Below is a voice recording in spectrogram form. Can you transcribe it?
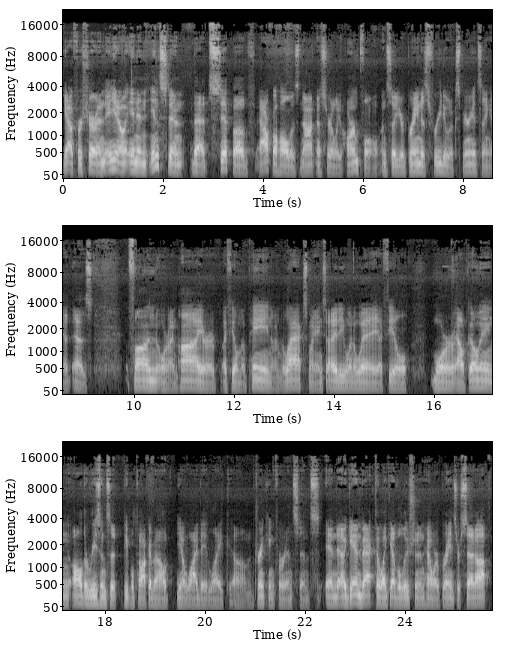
Yeah, for sure. And, you know, in an instant, that sip of alcohol is not necessarily harmful. And so your brain is free to experiencing it as fun, or I'm high, or I feel no pain, I'm relaxed, my anxiety went away, I feel more outgoing, all the reasons that people talk about, you know, why they like um, drinking, for instance. And again, back to like evolution and how our brains are set up.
